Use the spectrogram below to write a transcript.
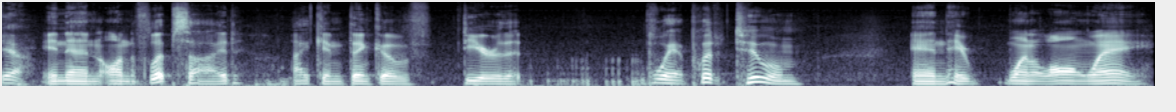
Yeah. And then on the flip side, I can think of deer that, boy, I put it to them, and they went a long way.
